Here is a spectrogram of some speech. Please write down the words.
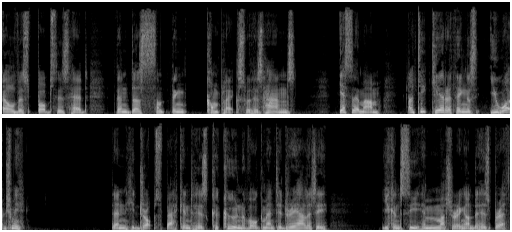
Elvis bobs his head, then does something complex with his hands. Yes, sir, ma'am. I'll take care of things. You watch me. Then he drops back into his cocoon of augmented reality. You can see him muttering under his breath,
